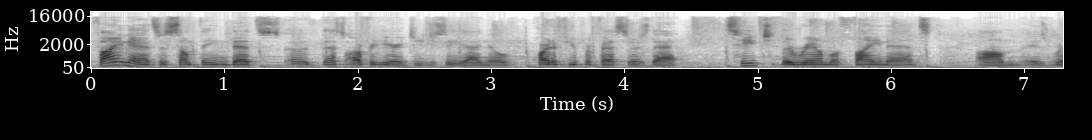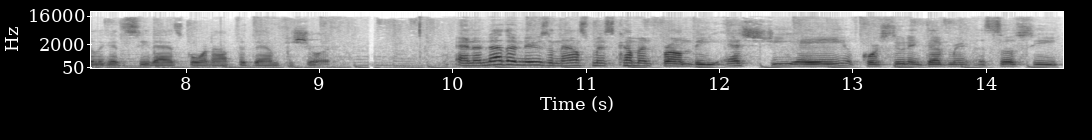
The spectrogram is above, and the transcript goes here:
finance is something that's uh, that's offered here at GGC. I know quite a few professors that teach the realm of finance. Um, it's really good to see that's going on for them for sure. And another news announcement is coming from the SGA, of course, Student Government Association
